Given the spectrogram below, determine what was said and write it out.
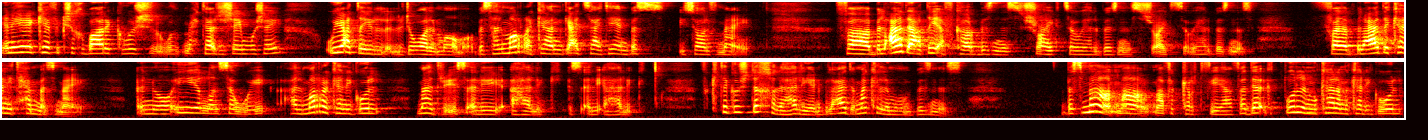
يعني هي كيفك شو أخبارك وش محتاجة شيء مو شيء ويعطي الجوال لماما. بس هالمرة كان قاعد ساعتين بس يسولف معي. فبالعادة أعطيه أفكار business. شو رأيك تسوي هال business؟ شو رأيك تسوي هال business؟ فبالعادة كان يتحمس معي. إنه اي يلا نسوي؟ هالمرة كان يقول ما أدري اسألي أهلك اسألي أهلك. فكنت أقول إيش دخل أهلي؟ يعني بالعادة ما اكلمهم business. بس ما ما ما فكرت فيها. فطول المكالمة كان يقول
